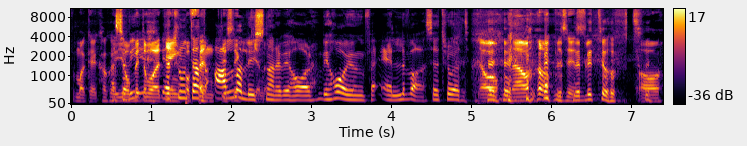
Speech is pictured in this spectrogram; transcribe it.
För man kan, kanske Alltså, jobbigt vi, att vara ett jag gäng tror på inte 50 att alla stycken. lyssnare vi har, vi har ju ungefär 11, så jag tror att... Ja, ja, ja precis. Det blir tufft. Ja.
